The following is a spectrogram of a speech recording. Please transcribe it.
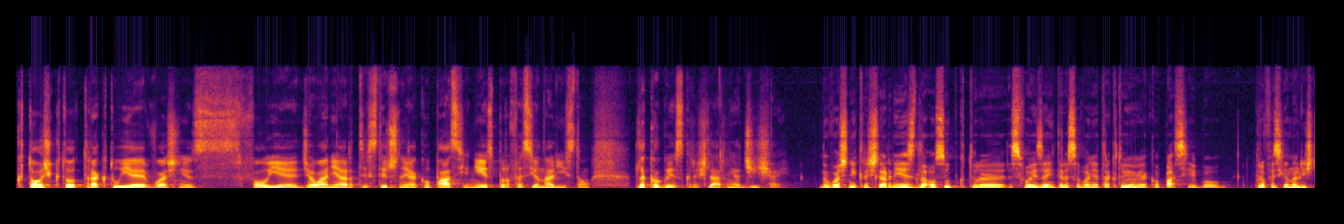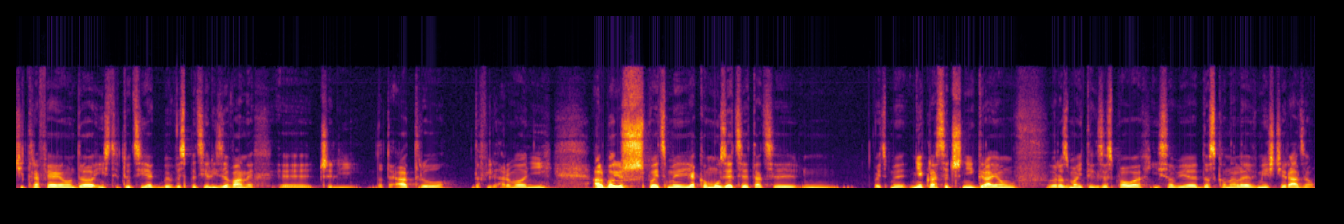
ktoś, kto traktuje właśnie swoje działania artystyczne jako pasję, nie jest profesjonalistą. Dla kogo jest kreślarnia dzisiaj? No właśnie kreślarnia jest dla osób, które swoje zainteresowania traktują jako pasję, bo profesjonaliści trafiają do instytucji jakby wyspecjalizowanych, y, czyli do teatru, do filharmonii, albo już powiedzmy jako muzycy tacy mm, powiedzmy nieklasyczni grają w rozmaitych zespołach i sobie doskonale w mieście radzą.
